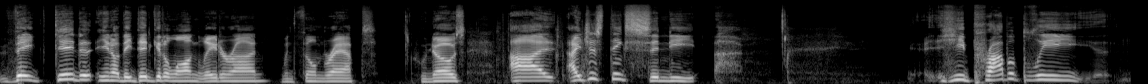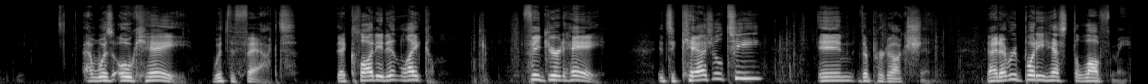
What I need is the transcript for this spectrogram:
they did, you know, they did get along later on when film wrapped. Who knows? Uh, I just think Sidney he probably was okay with the fact that Claudia didn't like him. Figured, hey, it's a casualty in the production. Not everybody has to love me.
